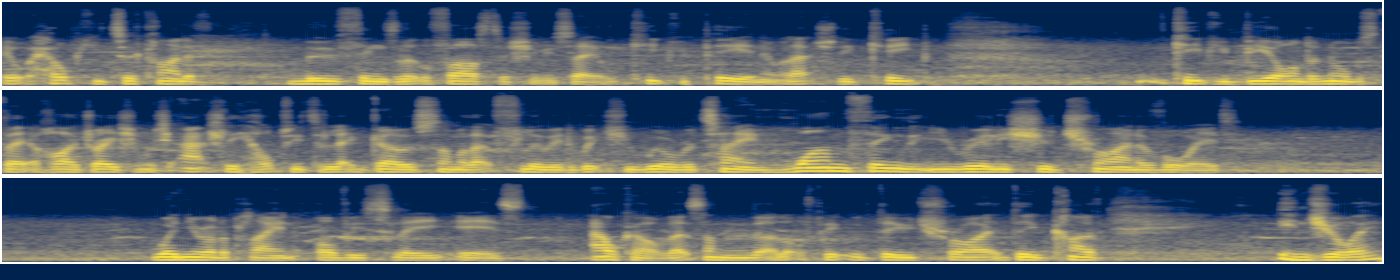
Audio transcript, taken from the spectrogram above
it will help you to kind of move things a little faster, should we say? It will keep you peeing. It will actually keep keep you beyond a normal state of hydration, which actually helps you to let go of some of that fluid, which you will retain. One thing that you really should try and avoid when you're on a plane, obviously, is alcohol. That's something that a lot of people do try, do kind of enjoy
